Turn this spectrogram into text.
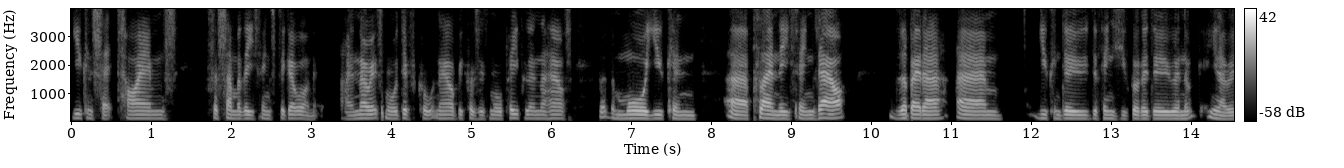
you can set times for some of these things to go on i know it's more difficult now because there's more people in the house but the more you can uh, plan these things out the better um, you can do the things you've got to do and you know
